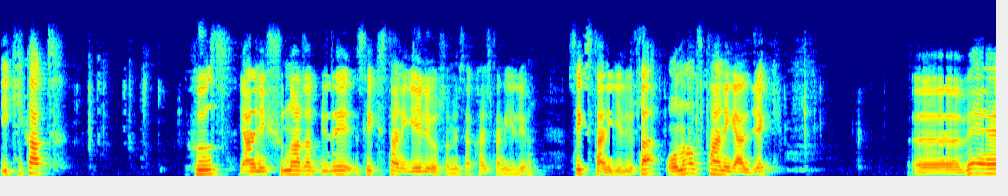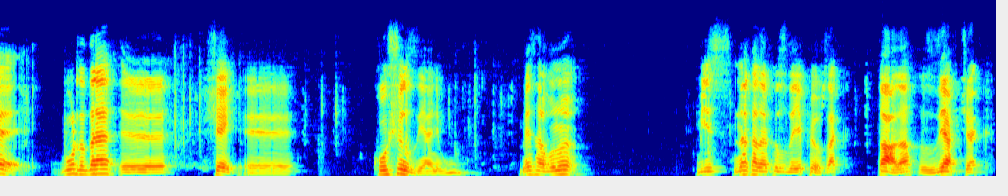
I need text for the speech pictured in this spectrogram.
2 kat hız yani şunlarda bize 8 tane geliyorsa mesela kaç tane geliyor? 8 tane geliyorsa 16 tane gelecek. Ee, ve burada da e, şey e, koşu hızı yani mesela bunu biz ne kadar hızlı yapıyorsak daha da hızlı yapacak.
